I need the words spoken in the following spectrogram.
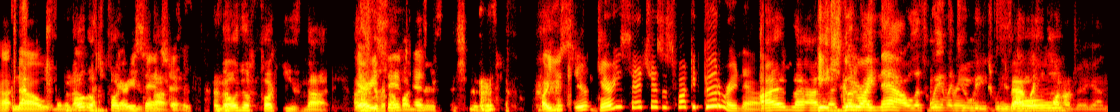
Uh, no, no, no, No, no. the fuck Gary he's not. Sanchez. no, the fuck he's not. I've Gary given up on Sanchez- Gary Sanchez. Are you serious? Gary Sanchez is fucking good right now. I, let- I He's let good right now. Let's wait in like two weeks when he's down like 100 again.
